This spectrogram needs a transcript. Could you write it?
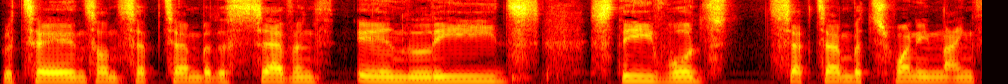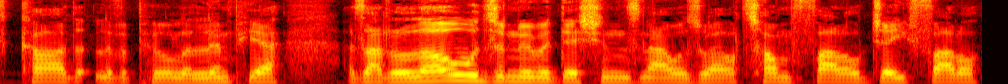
returns on September the 7th in Leeds. Steve Wood's September 29th card at Liverpool Olympia has had loads of new additions now as well. Tom Farrell, Jake Farrell,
